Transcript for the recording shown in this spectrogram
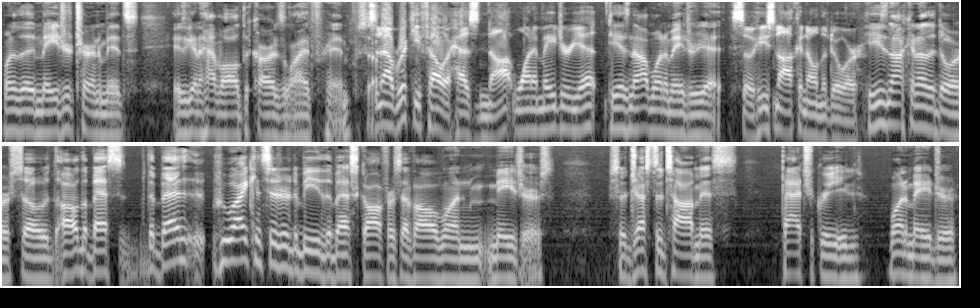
one of the major tournaments is going to have all the cards aligned for him. So, so now Rickie Fowler has not won a major yet. he has not won a major yet. So he's knocking on the door. He's knocking on the door. So all the best, the best, who I consider to be the best golfers have all won majors. So Justin Thomas, Patrick Reed won a major.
